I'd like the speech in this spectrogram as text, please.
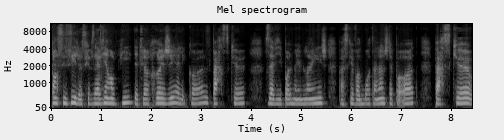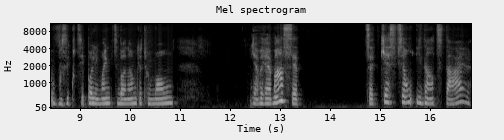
pensez-y, est-ce que vous aviez envie d'être le rejet à l'école parce que vous n'aviez pas le même linge, parce que votre boîte à linge n'était pas haute, parce que vous écoutiez pas les mêmes petits bonhommes que tout le monde? Il y a vraiment cette, question identitaire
